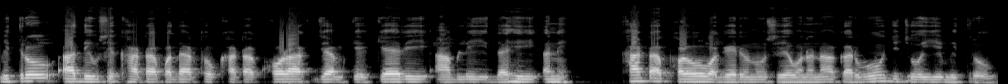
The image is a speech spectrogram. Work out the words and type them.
મિત્રો, આ દિવસે ખાટા પદાર્થો, ખાટા ખોરાક જેમ કે કેરી, આંબલી, દહીં અને ખાટા ફળો વગેરેનું સેવન ન કરવું જ જોઈએ મિત્રો.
